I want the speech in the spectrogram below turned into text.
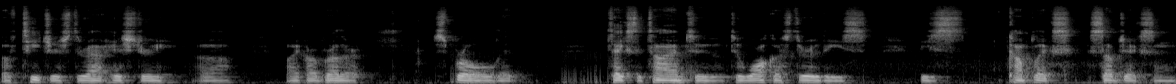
of teachers throughout history, uh, like our brother Sproul, that takes the time to to walk us through these these complex subjects and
